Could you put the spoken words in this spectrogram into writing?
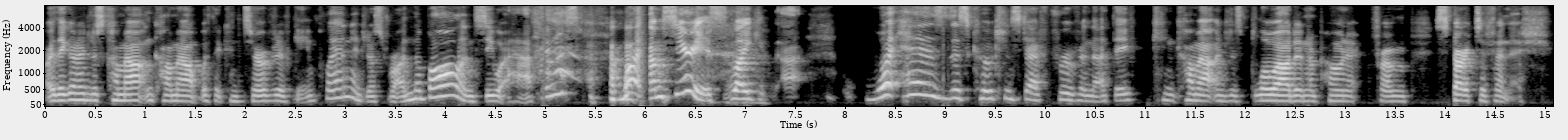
Are they going to just come out and come out with a conservative game plan and just run the ball and see what happens? what? I'm serious. Like uh, what has this coaching staff proven that they can come out and just blow out an opponent from start to finish?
